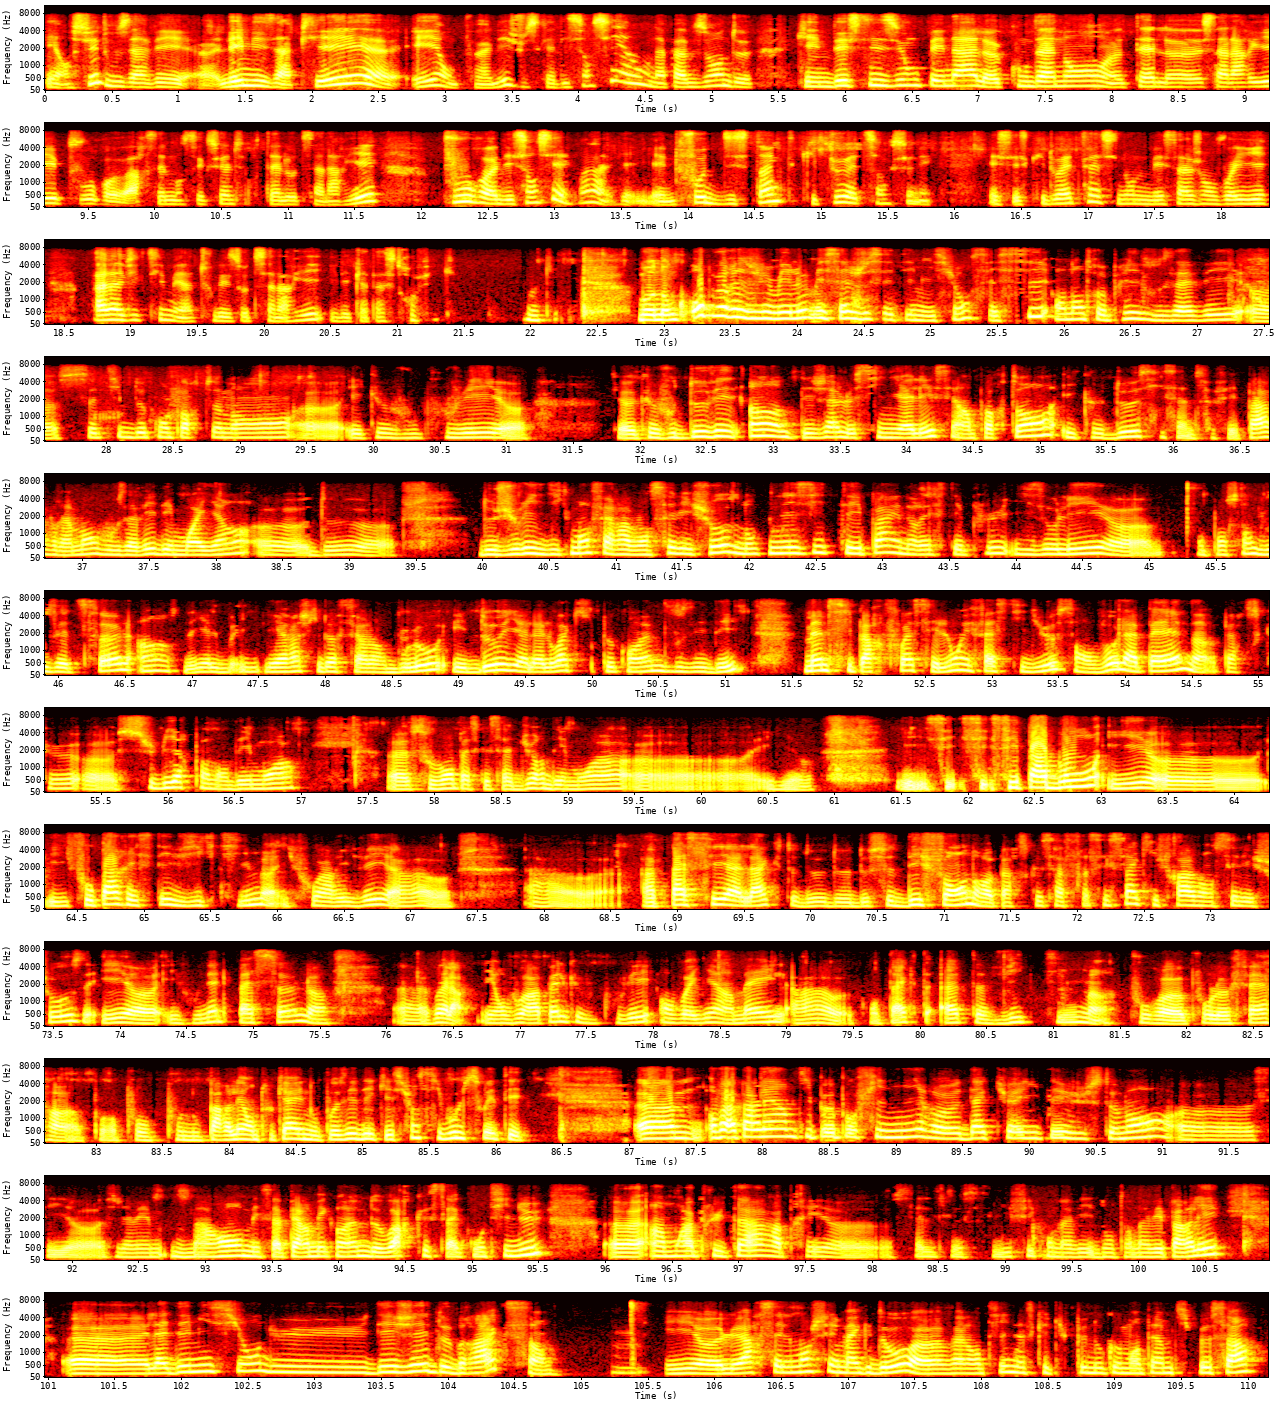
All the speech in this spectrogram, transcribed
Et ensuite, vous avez euh, les mises à pied euh, et on peut aller jusqu'à licencier. Hein. On n'a pas besoin de qu'il y ait une décision pénale condamnant tel salarié pour harcèlement sexuel sur tel autre salarié pour licencier. Voilà, il y a une faute distincte qui peut être sanctionnée. Et c'est ce qui doit être fait. Sinon, le message envoyé à la victime et à tous les autres salariés, il est catastrophique. Ok. Bon, donc on peut résumer le message de cette émission, c'est si en entreprise vous avez euh, ce type de comportement euh, et que vous pouvez, euh, que, vous devez, un, déjà le signaler, c'est important, et que deux, si ça ne se fait pas, vraiment, vous avez des moyens de, de juridiquement faire avancer les choses. Donc n'hésitez pas et ne restez plus isolé en pensant que vous êtes seul. Un, il y a les RH qui doivent faire leur boulot, et deux, il y a la loi qui peut quand même vous aider, même si parfois c'est long et fastidieux, ça en vaut la peine parce que euh, subir pendant des mois, euh, souvent parce que ça dure des mois, euh, et, c'est pas bon, et il ne faut pas rester victime, il faut arriver à à, passer à l'acte de, se défendre parce que c'est ça qui fera avancer les choses et, euh, vous n'êtes pas seul. Euh, voilà. Et on vous rappelle que vous pouvez envoyer un mail à euh, contact at victime pour, pour le faire, pour, pour, nous parler en tout cas et nous poser des questions si vous le souhaitez. On va parler un petit peu pour finir d'actualité justement. c'est jamais marrant, mais ça permet quand même de voir que ça continue. Euh, un mois plus tard, après euh, les faits avait, dont on avait parlé, euh, la démission du DG de Brax mm. et le harcèlement chez McDo. Valentine, est-ce que tu peux nous commenter un petit peu ça?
